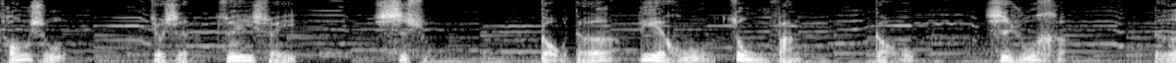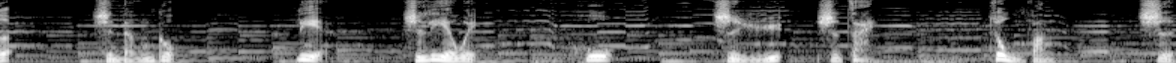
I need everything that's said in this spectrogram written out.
从俗就是追随世俗。苟得猎乎众方，苟是如何，得是能够，猎是列位，乎是于是在，众芳是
